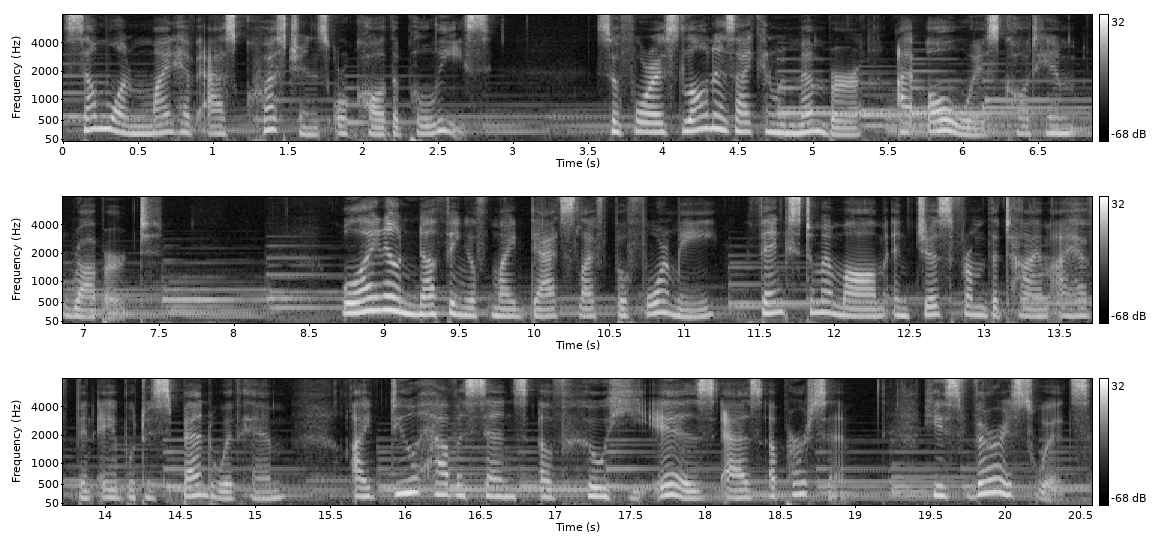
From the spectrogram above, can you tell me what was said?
someone might have asked questions or called the police so for as long as I can remember, I always called him Robert. Well, I know nothing of my dad's life before me, thanks to my mom, and just from the time I have been able to spend with him, I do have a sense of who he is as a person. He's very Swiss,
